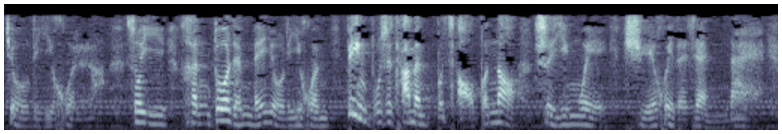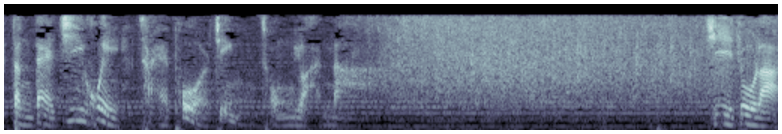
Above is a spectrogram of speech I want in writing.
就离婚了。所以很多人没有离婚，并不是他们不吵不闹，是因为学会了忍耐，等待机会才破镜重圆呐。记住了，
